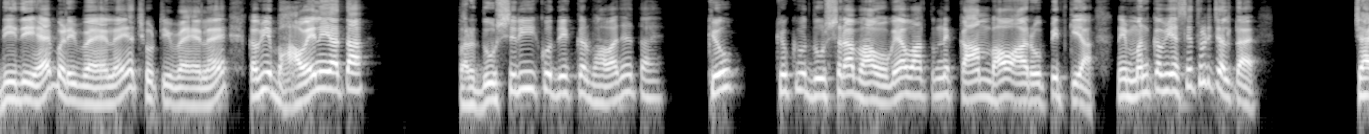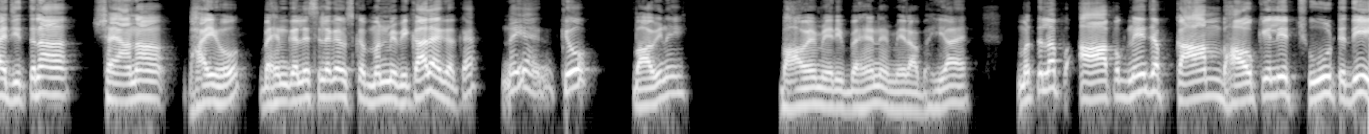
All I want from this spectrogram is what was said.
दीदी है, बड़ी बहन है या छोटी बहन है, कभी ये भाव ही नहीं आता। पर दूसरी को देखकर भाव आ जाता है। क्यों? क्योंकि वो दूसरा भाव हो गया, वहाँ तुमने काम भाव आरोपित किया। नहीं, मन कभी ऐसे थोड़ी चलता है। चाहे जितना शयाना भाई हो, बहन गले से लगे, उसके मन में विकार आएगा क्या? नहीं आएगा क्यों? भाव ही नहीं। भाव है मेरी बहन है, मेरा भैया है। मतलब आपने जब काम भाव के लिए छूट दी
